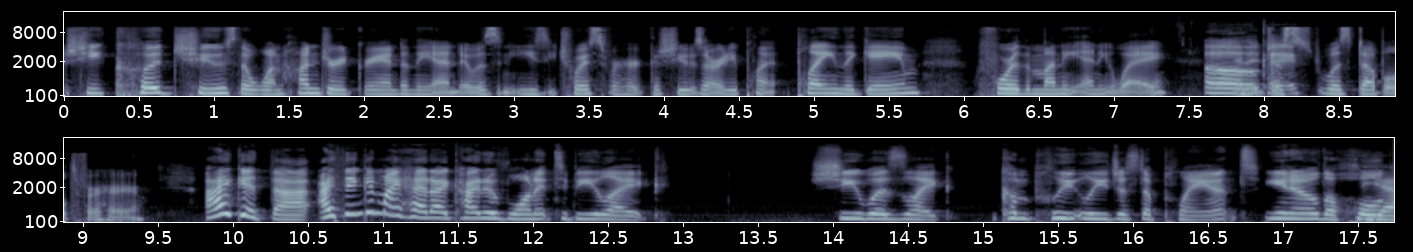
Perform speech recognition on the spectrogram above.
she could choose the 100 grand in the end it was an easy choice for her because she was already pl- playing the game for the money anyway oh, and it okay. just was doubled for her I get that. I think in my head I kind of want it to be like she was like completely just a plant, you know, the whole Yeah.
